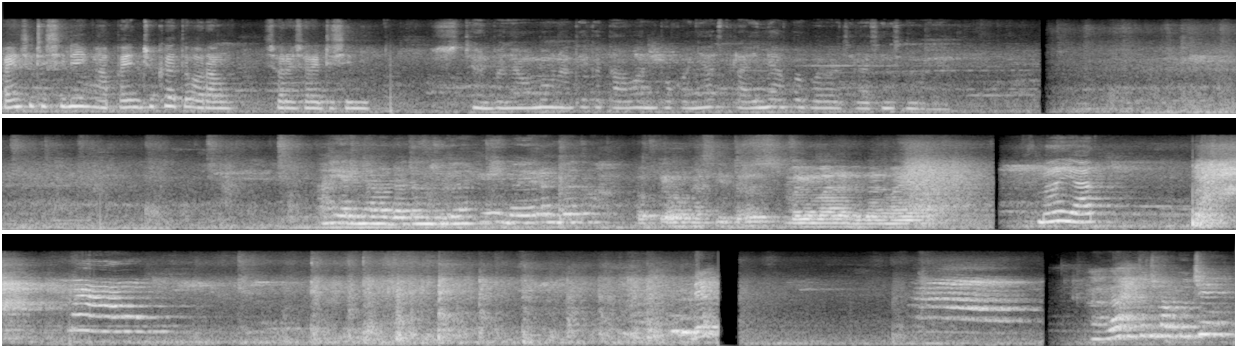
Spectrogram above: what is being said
Ngapain sih di sini? Ngapain juga tuh orang sore-sore di sini? Shh, jangan banyak ngomong nanti ketahuan. Pokoknya setelah ini aku bakal jelasin semuanya. Akhirnya lo datang juga. Nih bayaran buat lo. Oke, makasih. Terus bagaimana dengan Maya? Mayat. Alah, itu cuma kucing.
